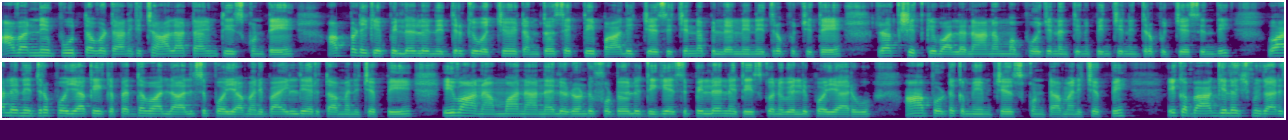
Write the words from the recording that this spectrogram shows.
అవన్నీ పూర్తవ్వటానికి చాలా టైం తీసుకుంటే అప్పటికే పిల్లలు నిద్రకి వచ్చేయటంతో శక్తి పాలిచ్చేసి చిన్న పిల్లల్ని నిద్రపుచ్చితే రక్షిత్కి వాళ్ళ నానమ్మ భోజనం తినిపించి నిద్రపుచ్చేసింది. వాళ్ళు నిద్రపోయాక ఇక పెద్దవాళ్ళు అలసిపోయామని బయలుదేరుతామని చెప్పి ఇవాన అమ్మ నాన్నలు రెండు ఫోటోలు దిగేసి పిల్లల్ని తీసుకొని వెళ్ళిపోయారు. ఆ పూటకు మేము చేసుకుంటామని చెప్పి ఇక భాగ్యలక్ష్మి గారి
